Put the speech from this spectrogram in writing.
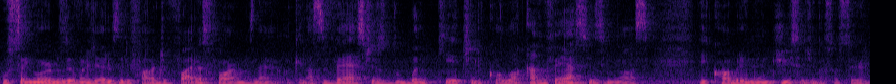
O Senhor nos evangelhos ele fala de várias formas, né? Aquelas vestes do banquete, ele coloca vestes em nós e cobre a imundícia de nosso ser.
